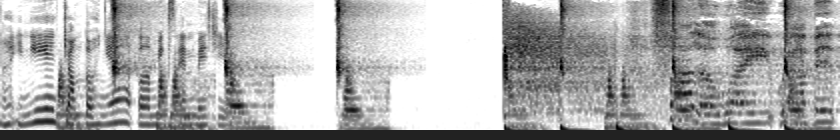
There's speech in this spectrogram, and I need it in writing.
Nah, ini contohnya uh, mix and matching. Follow white rabbit.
